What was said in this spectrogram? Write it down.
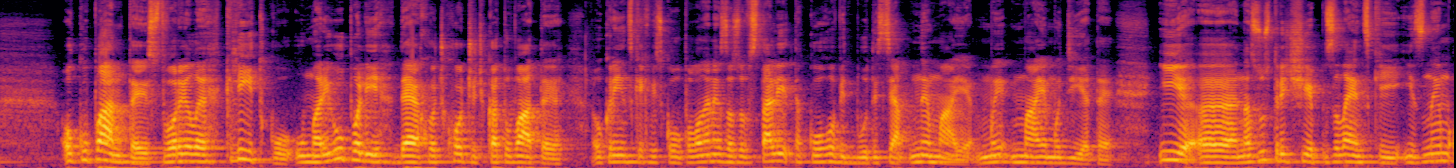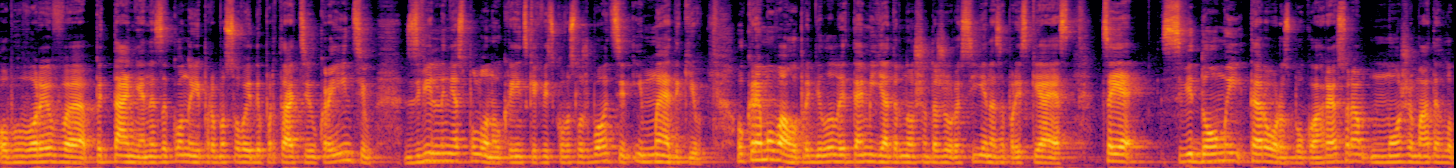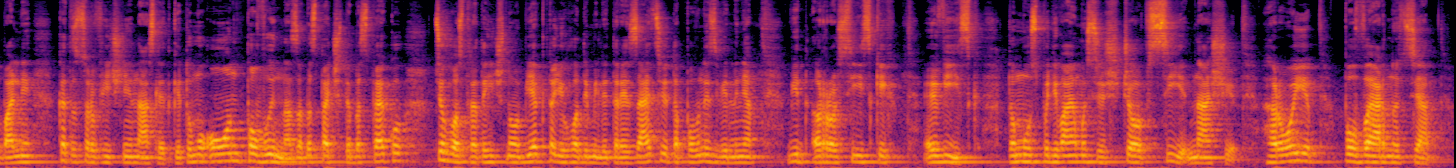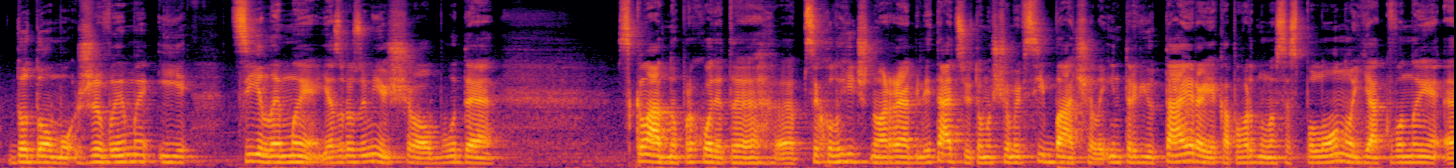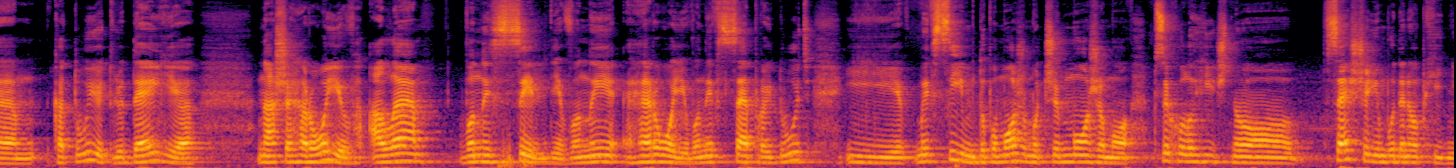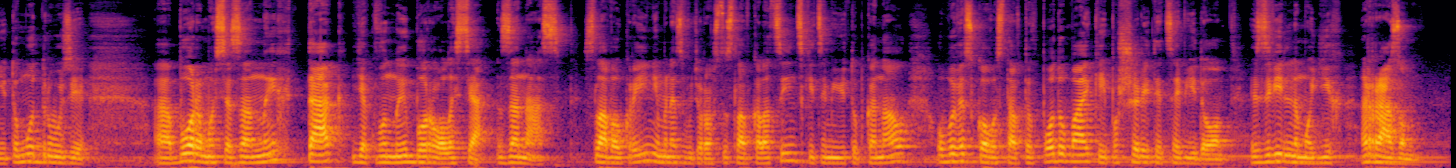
окупанти створили клітку у Маріуполі, де хоч хочуть катувати українських військовополонених з Азовсталі. Такого відбутися не має. Ми маємо діяти. І е, на зустрічі Зеленський із ним обговорив е, питання незаконної примусової депортації українців, звільнення з полону українських військовослужбовців і медиків. Окрему увагу приділили темі ядерного шантажу Росії на Запорізькій АЕС. Це є свідомий терор з боку агресора, може мати глобальні катастрофічні наслідки. Тому ООН повинна забезпечити безпеку цього стратегічного об'єкта, його демілітаризацію та повне звільнення від російських військ. Тому сподіваємося, що всі наші герої повернуться додому живими і цілими. Я зрозумію, що буде складно проходити е, психологічну реабілітацію, тому що ми всі бачили інтерв'ю Тайри, яка повернулася з полону, як вони ем, катують людей, е, наших героїв, але. Вони сильні, вони герої, вони все пройдуть, і ми всім допоможемо, чи можемо психологічно, все, що їм буде необхідні. Тому, друзі, е, боремося за них так, як вони боролися за нас. Слава Україні! Мене звуть Ростислав Калацинський. Це мій Ютуб канал. Обов'язково ставте вподобайки і поширюйте це відео. Звільнимо їх разом.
